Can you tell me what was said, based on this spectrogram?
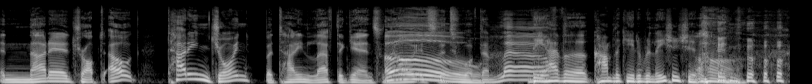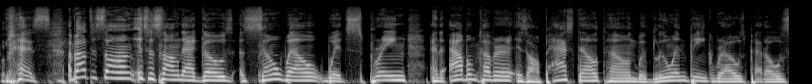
and Nare dropped out. Tarin joined, but Tarin left again. So now it's the two of oh, them left. Oh. They have a complicated relationship, huh? yes. About the song, it's a song that goes so well with spring, and the album cover is all pastel tone with blue and pink rose petals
